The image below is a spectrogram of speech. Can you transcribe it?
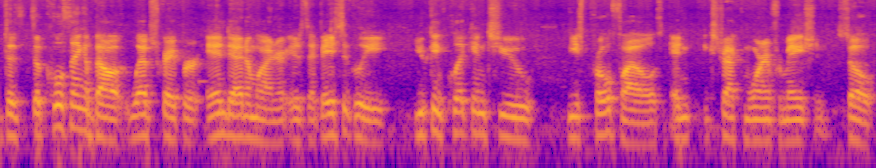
the, the cool thing about web scraper and data miner is that basically you can click into these profiles and extract more information so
